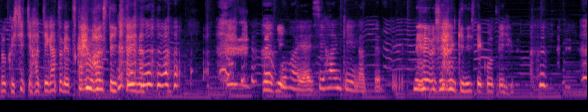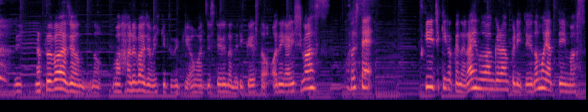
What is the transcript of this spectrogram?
6、7、8月で使い回していきたいな。ぜひも、はや四半期になってっていう。ね、四半期にしていこうっていう。で夏バージョンの、まあ、春バージョンも引き続きお待ちしているのでリクエストお願いします。そして、月1企画のライムワングランプリというのもやっています。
